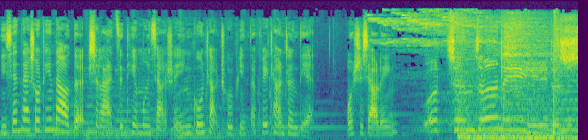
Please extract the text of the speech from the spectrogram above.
你现在收听到的是来自听梦想声音工厂出品的《非常正点》，我是小林。我牵着你的手。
